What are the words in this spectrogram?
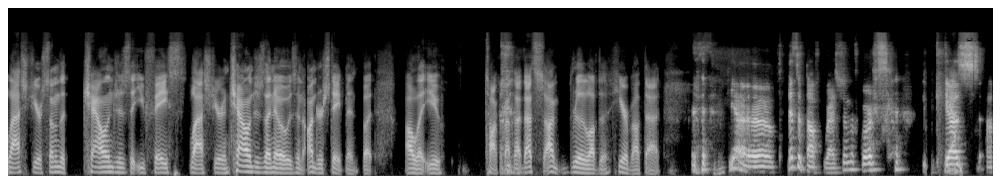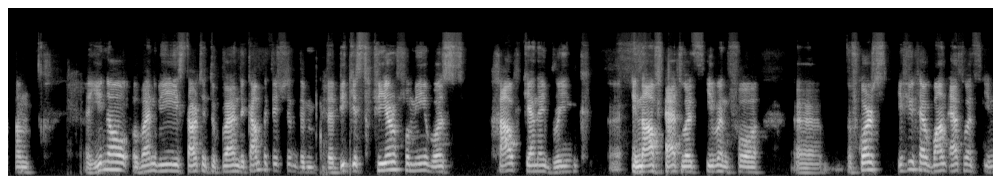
last year, some of the challenges that you faced last year, and challenges I know is an understatement, but I'll let you talk about that. That's I really love to hear about that. yeah, uh, that's a tough question, of course, because um, you know when we started to plan the competition, the the biggest fear for me was how can I bring uh, enough athletes even for uh, of course if you have one athlete in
